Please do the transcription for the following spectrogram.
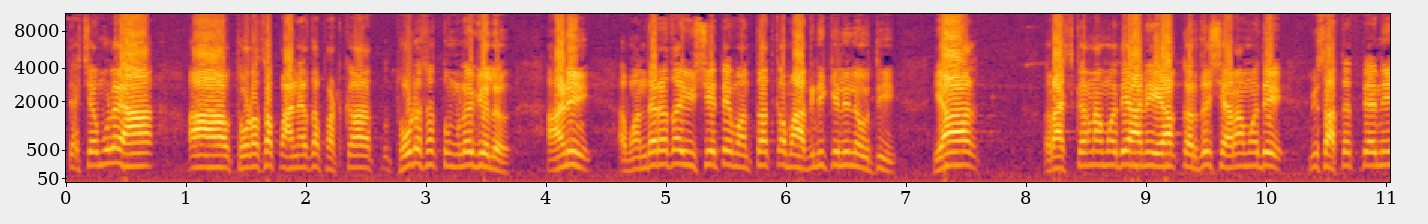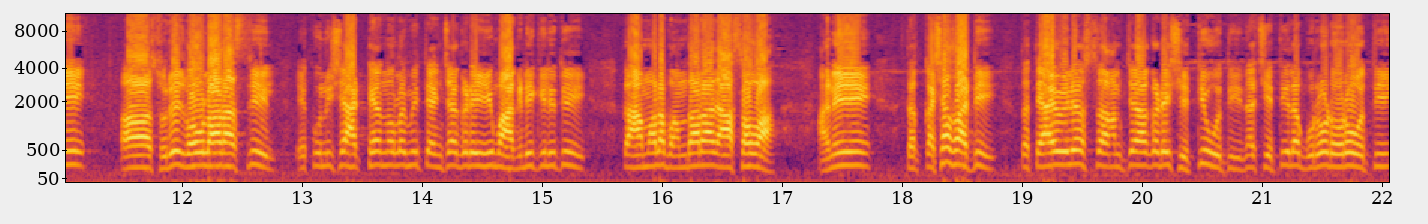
त्याच्यामुळे हा थोडासा पाण्याचा फटका थोडंसं तुंबलं गेलं. आणि बंधाऱ्याचा विषय ते म्हणतात का मागणी केली नव्हती. या राजकारणामध्ये आणि या कर्जत शहरामध्ये मी सातत्याने सुरेश भाऊ लाड असतील एकोणीसशे अठ्ठ्याण्णवला मी त्यांच्याकडे ही मागणी केली होती का आम्हाला बंधारा असावा. आणि तर कशासाठी? तर त्यावेळेस आमच्याकडे शेती होती ना शेतीला गुरंढोरं होती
